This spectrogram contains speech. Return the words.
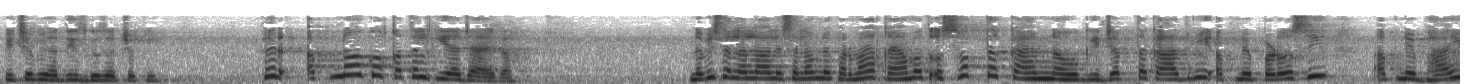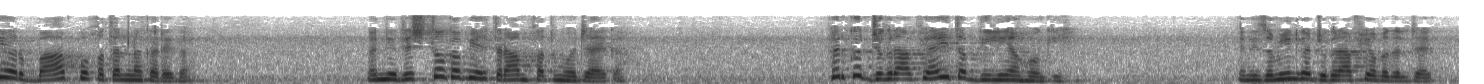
پیچھے بھی حدیث گزر چکی۔ پھر اپنوں کو قتل کیا جائے گا۔ نبی صلی اللہ علیہ وسلم نے فرمایا، قیامت اس وقت تک قائم نہ ہوگی جب تک آدمی اپنے پڑوسی، اپنے بھائی اور باپ کو قتل نہ کرے گا۔ یعنی رشتوں کا بھی احترام ختم ہو جائے گا۔ پھر کچھ جغرافیائی تبدیلیاں ہوگی یعنی زمین کا جغرافیہ بدل جائے گا۔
